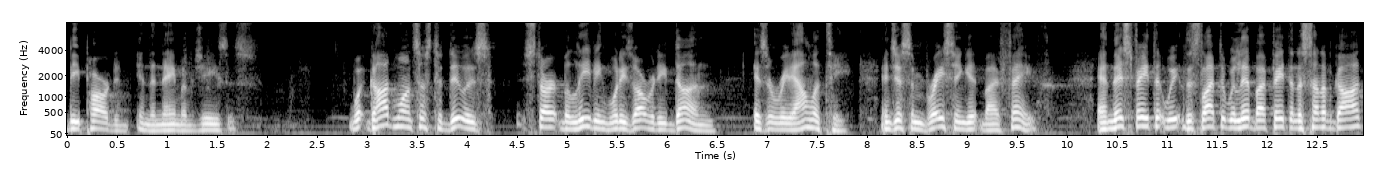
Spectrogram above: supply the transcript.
Be parted in the name of Jesus. What God wants us to do is start believing what He's already done is a reality and just embracing it by faith. And this faith that we, this life that we live by faith in the Son of God,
